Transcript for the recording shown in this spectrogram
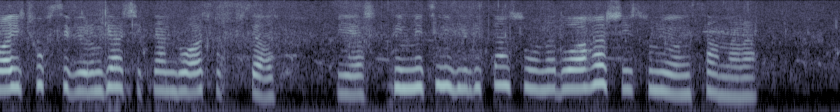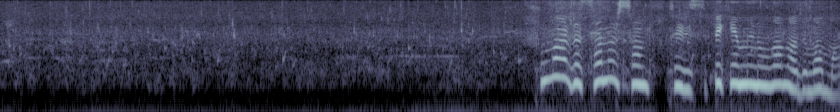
Doğayı çok seviyorum. Gerçekten doğa çok güzel. bir yer. Kıymetini bildikten sonra doğa her şeyi sunuyor insanlara. Şunlar da sanırsam su terisi. Pek emin olamadım ama.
